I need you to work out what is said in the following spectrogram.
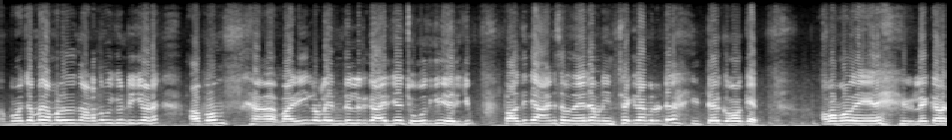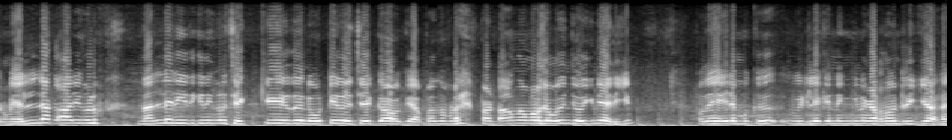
അപ്പോൾ മച്ചമ്മ നമ്മൾ നടന്നു പോയിക്കൊണ്ടിരിക്കുകയാണ്. അപ്പം വഴിയിലുള്ള എന്തെങ്കിലും ഒരു കാര്യം ഞാൻ ചോദിക്കുന്നതായിരിക്കും. അപ്പോൾ അതിന്റെ ആൻസർ നേരെ നമ്മൾ ഇൻസ്റ്റാഗ്രാമിലോട്ട് ഇട്ടേക്കും. ഓക്കെ അപ്പോൾ നമ്മൾ നേരെ വീട്ടിലേക്ക് കിടക്കണം. എല്ലാ കാര്യങ്ങളും നല്ല രീതിക്ക് നിങ്ങൾ ചെക്ക് ചെയ്ത് നോട്ട് ചെയ്ത് വെച്ചേക്കുക ഓക്കെ അപ്പോൾ നമ്മുടെ പെട്ടെന്ന് നമ്മുടെ ചോദ്യം ചോദിക്കുന്നതായിരിക്കും. അപ്പോൾ നേരെ നമുക്ക് വീട്ടിലേക്ക് തന്നെ ഇങ്ങനെ കടന്നുകൊണ്ടിരിക്കുകയാണ്.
